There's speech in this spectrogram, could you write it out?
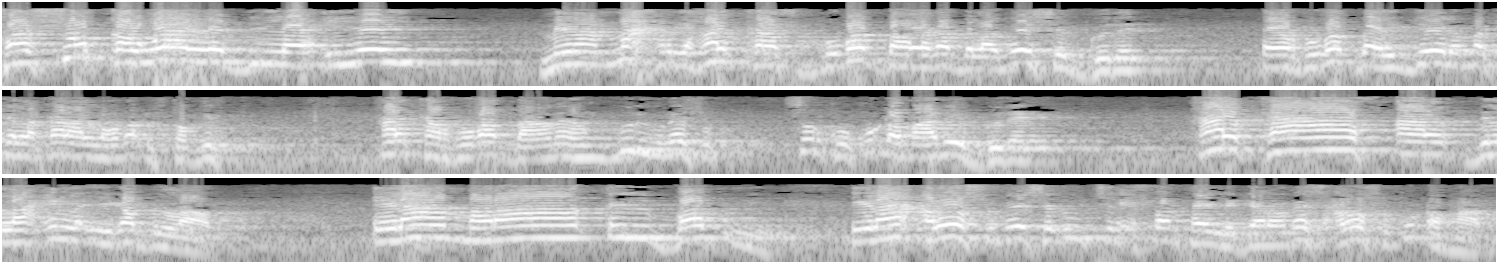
fa shuqa waa la dilaaciyey min anaxri halkaas rubaddaa laga bilaabo meesha godan ee rubadda geela markii la qalaa looga dhifto birta halka rubadda ama hungurigu meeshu surku ku dhammaadee godan halkaas aa dilaacin la iiga bilaabo. Ilaa maraaqi lbatni ilaa calooshu meeshaad u jilicsan tahay la gaaro meesha caloosha ku dhammaado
